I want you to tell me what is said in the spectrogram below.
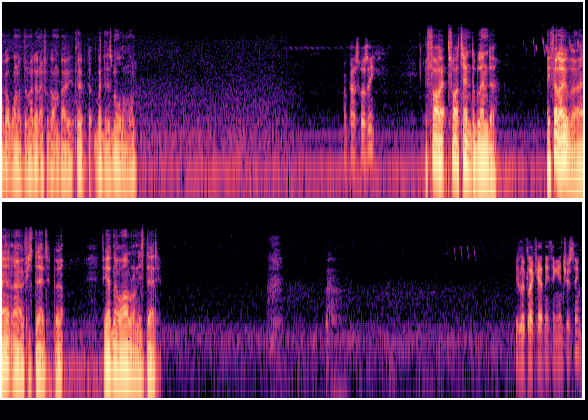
I got one of them. I don't know if I got them both. Uh, whether there's more than one. Whereabouts was he? Far far tent double ender. He fell over. I don't know if he's dead, but if he had no armor on, he's dead. You look like he had anything interesting?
